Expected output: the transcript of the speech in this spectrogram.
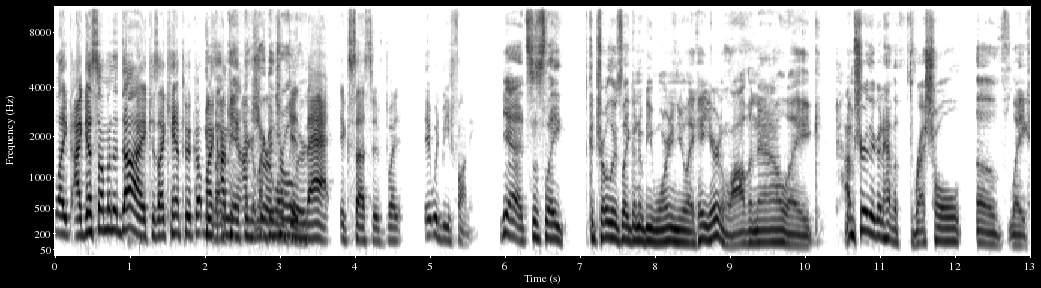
like. I guess I'm gonna die because I can't pick up my. I I, mean, I'm pick up my sure it won't get that excessive, but it would be funny. Yeah, it's just like controllers like going to be warning you, like, hey, you're in lava now. Like, I'm sure they're going to have a threshold of like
